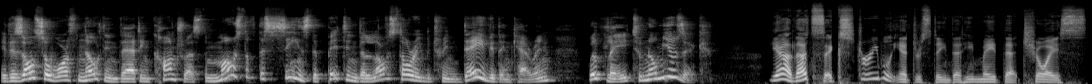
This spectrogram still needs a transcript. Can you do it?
It is also worth noting that, in contrast, most of the scenes depicting the love story between David and Karen will play to no music. Yeah, that's extremely interesting that he made that choice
